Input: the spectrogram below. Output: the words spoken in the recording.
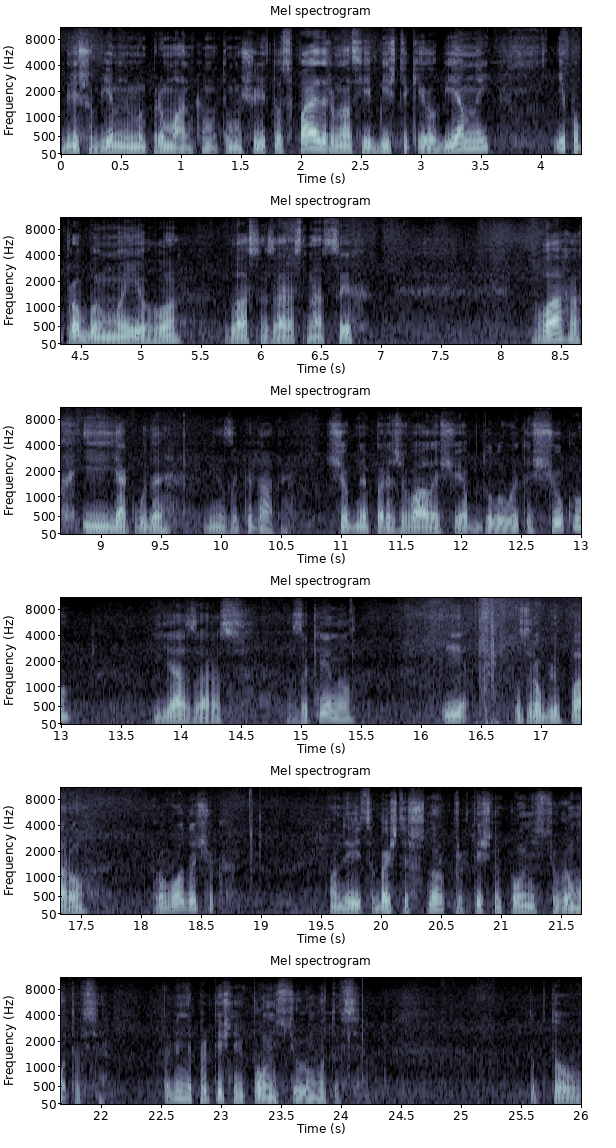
більш об'ємними приманками. Тому що Spider в нас є більш такий об'ємний. І попробуємо ми його власне зараз на цих вагах і як буде він закидати. Щоб не переживали, що я буду ловити щуку, я зараз закину і зроблю пару проводочок. Вон дивіться, бачите, шнур практично повністю вимотався. Та він не практично він повністю вимотався. Тобто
